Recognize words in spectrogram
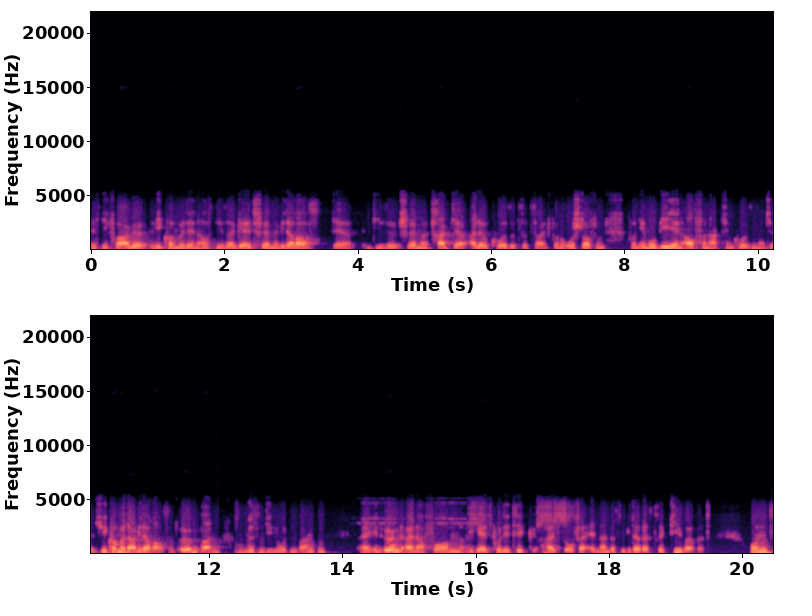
ist die Frage, wie kommen wir denn aus dieser Geldschwemme wieder raus? der, diese Schwemme treibt ja alle Kurse zurzeit von Rohstoffen, von Immobilien, auch von Aktienkursen natürlich. Wie kommen wir da wieder raus? Und irgendwann müssen die Notenbanken äh, in irgendeiner Form die Geldpolitik halt so verändern, dass sie wieder restriktiver wird. Und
